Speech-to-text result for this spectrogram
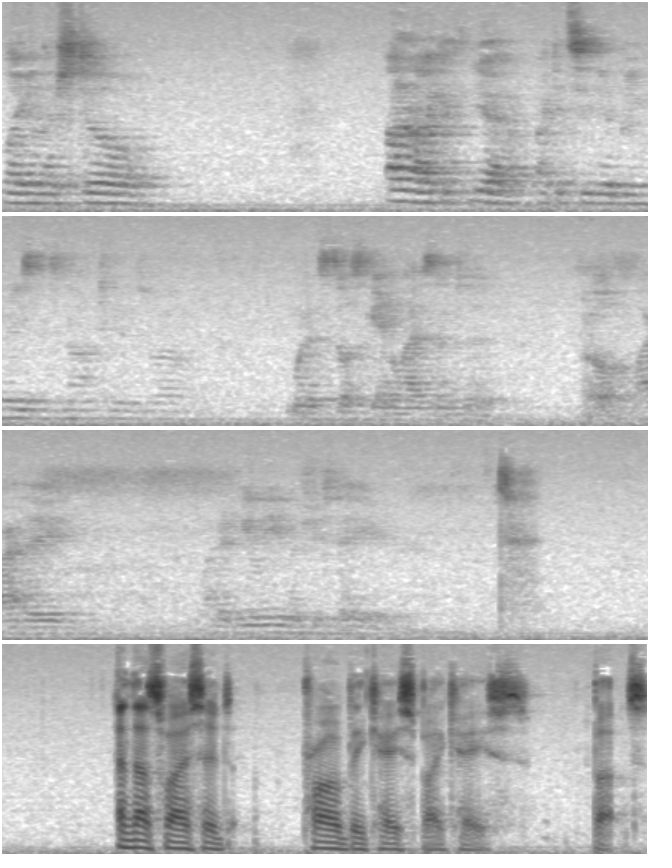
Like, and they're still. I don't know. I could, yeah, I could see there being reasons not to as well. Would it still scandalize them to, oh, why are they, why did he leave and she stay here? And that's why I said probably case by case. But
